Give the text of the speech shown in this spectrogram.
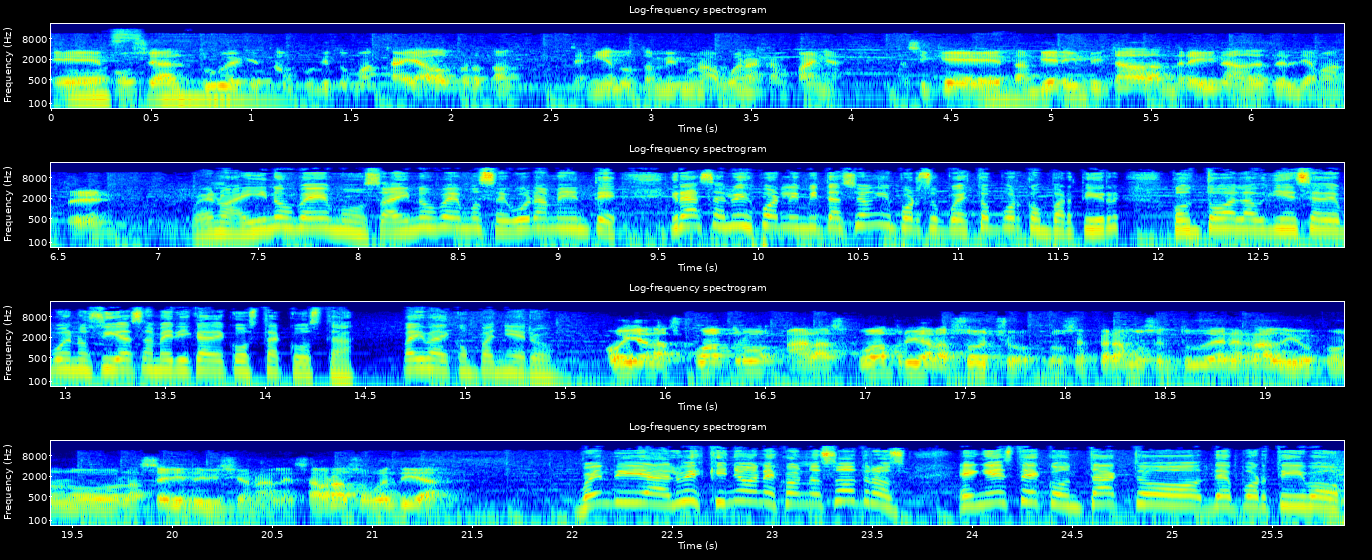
eh, José Altuve, que está un poquito más callado, pero está teniendo también una buena campaña. Así que también invitada Andreina desde el Diamante. ¿eh? Bueno, ahí nos vemos, ahí nos vemos seguramente. Gracias Luis por la invitación y por supuesto por compartir con toda la audiencia de Buenos Días América de Costa a Costa. Bye bye, compañero. Hoy a las 4, a las 4 y a las 8 los esperamos en TUDN Radio con las series divisionales. Abrazo, buen día. Buen día, Luis Quiñones con nosotros en este contacto deportivo.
